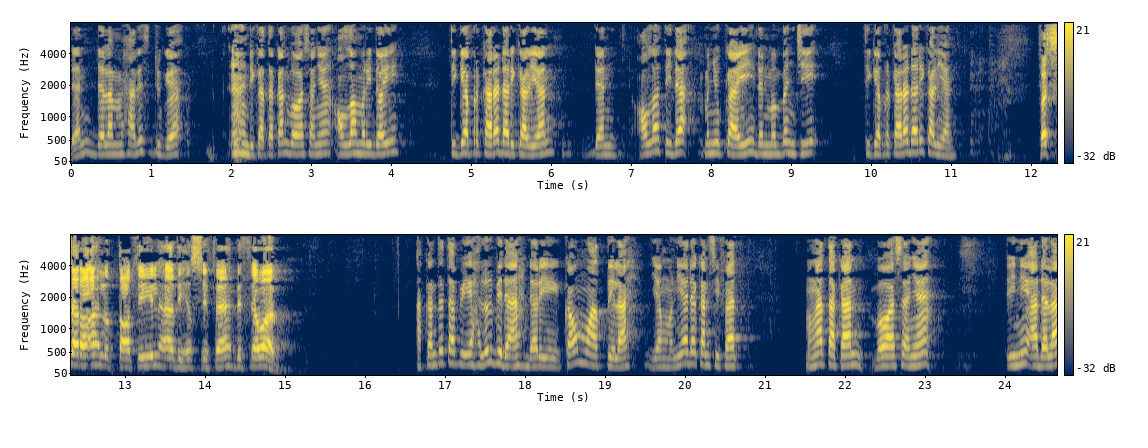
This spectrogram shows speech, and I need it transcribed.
dan dalam hadis juga dikatakan bahwasanya Allah meridai tiga perkara dari kalian dan Allah tidak menyukai dan membenci tiga perkara dari kalian. فسر أهل التعطيل هذه الصفة بالثواب Akan tetapi ahlul bid'ah dari kaum mu'attilah yang meniadakan sifat mengatakan bahwasanya ini adalah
